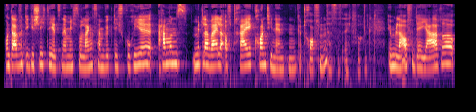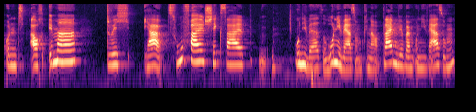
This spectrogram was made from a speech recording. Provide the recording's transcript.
und da wird die Geschichte jetzt nämlich so langsam wirklich skurril, haben uns mittlerweile auf drei Kontinenten getroffen. Das ist echt verrückt. Im Laufe der Jahre und auch immer durch ja, Zufall, Schicksal, Universum. Universum, genau. Bleiben wir beim Universum.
